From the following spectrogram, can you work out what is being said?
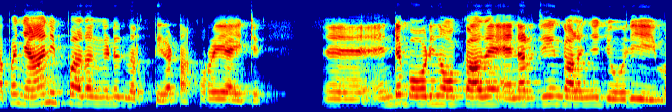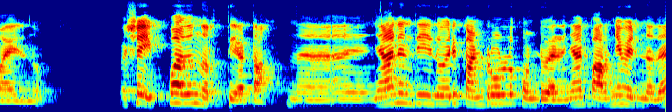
അപ്പം ഞാനിപ്പോൾ അതങ്ങോട്ട് നിർത്തി കേട്ടോ കുറേ ആയിട്ട് എന്റെ ബോഡി നോക്കാതെ എനർജിയും കളഞ്ഞ് ജോലി ചെയ്യുമായിരുന്നു. പക്ഷേ ഇപ്പോൾ അത് നിർത്തി കേട്ടോ. ഞാൻ എന്ത് ചെയ്തു ഒരു കൺട്രോളിൽ കൊണ്ടുവരണം. ഞാൻ പറഞ്ഞു വരുന്നത്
